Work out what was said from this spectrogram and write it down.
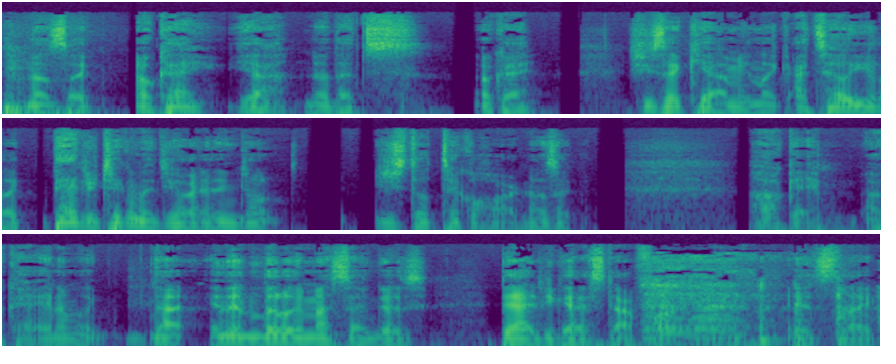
and I was like, okay, yeah, no, that's okay. She's like, yeah, I mean, like I tell you, like, Dad, you're tickling me too hard, and you don't, you still tickle hard. And I was like, okay, okay. And I'm like, not. And then literally, my son goes, Dad, you got to stop farting. It's like,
